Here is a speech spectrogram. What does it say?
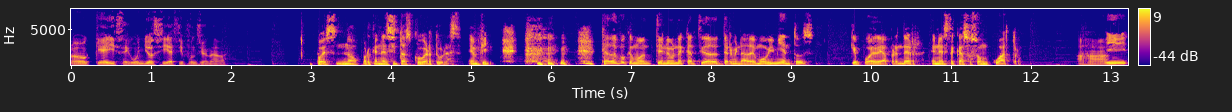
Ok, según yo sí así funcionaba. Pues no, porque necesitas coberturas. En fin. Cada Pokémon tiene una cantidad determinada de movimientos que puede aprender. En este caso son cuatro. Ajá. Y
